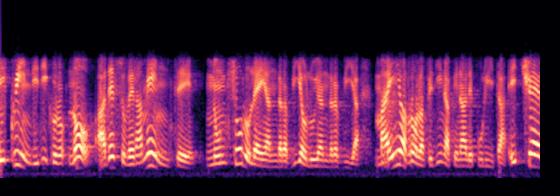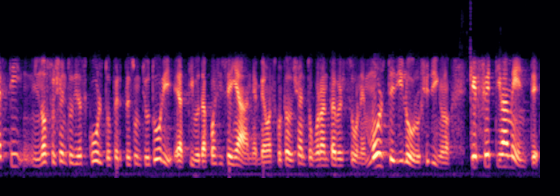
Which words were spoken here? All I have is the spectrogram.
e quindi dicono no, adesso veramente non solo lei andrà via o lui andrà via, ma io avrò la pedina penale pulita. E certi, il nostro centro di ascolto per presunti autori è attivo da quasi sei anni, abbiamo ascoltato 140 persone, molte di loro ci dicono che effettivamente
